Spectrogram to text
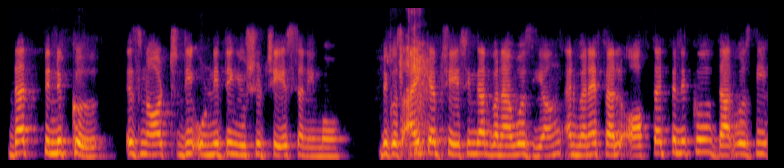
that pinnacle is not the only thing you should chase anymore. Because i kept chasing that when i was young and when i fell off that pinnacle that was the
